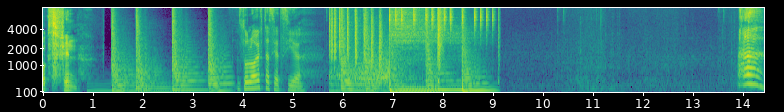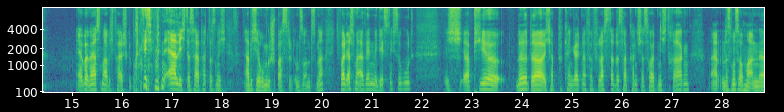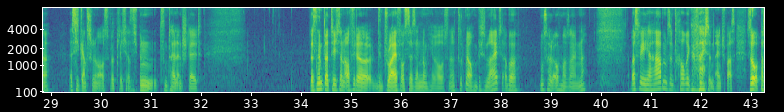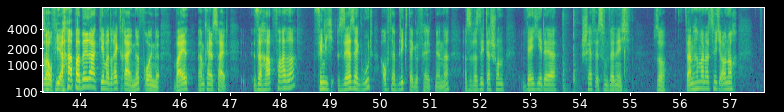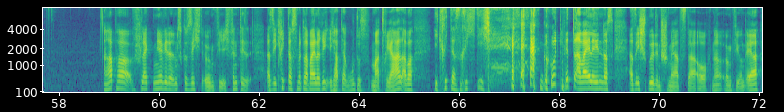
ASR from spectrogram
Fuchs Finn. So läuft das jetzt hier. Ah! Ja, beim ersten Mal habe ich falsch gedrückt. Ich bin ehrlich, deshalb hat das nicht, habe ich hier rumgespastelt umsonst, ne? Ich wollte erstmal erwähnen, mir geht's nicht so gut. Ich habe hier, ne, da, ich habe kein Geld mehr für Pflaster, deshalb kann ich das heute nicht tragen. Und das muss auch mal an der, es sieht ganz schlimm aus, wirklich. Also ich bin zum Teil entstellt. Das nimmt natürlich dann auch wieder den Drive aus der Sendung hier raus, ne? Tut mir auch ein bisschen leid, aber muss halt auch mal sein, ne? Was wir hier haben, sind traurigerweise ein Spaß. So, pass auf, hier, Harper-Bilder, gehen wir direkt rein, ne, Freunde? Weil wir haben keine Zeit. The Harp Father finde ich sehr, sehr gut. Auch der Blick, der gefällt mir, ne? Also da seht ihr schon, wer hier der Chef ist und wer nicht. So, dann haben wir natürlich auch noch Harper schlägt mir wieder ins Gesicht irgendwie. Ich finde, also ihr kriegt das mittlerweile richtig, ich habe ja gutes Material, aber ihr kriegt das richtig gut mittlerweile hin, dass, also ich spüre den Schmerz da auch, ne, irgendwie. Und er,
